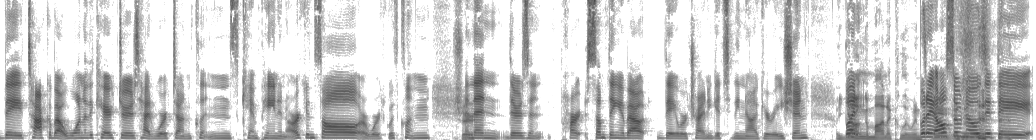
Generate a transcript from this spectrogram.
they talk about one of the characters had worked on Clinton's campaign in Arkansas or worked with Clinton. Sure. And then there's a part something about they were trying to get to the inauguration. A But- young Monica Lewinsky. But I also know that they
